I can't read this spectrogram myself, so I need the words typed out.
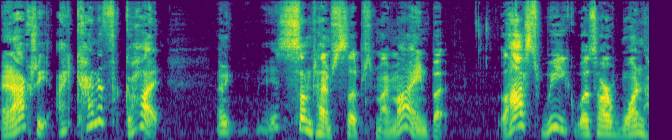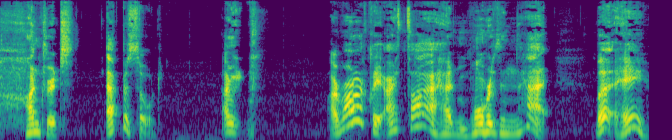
And actually, I kind of forgot. I mean, it sometimes slips my mind, but last week was our 100th episode. I mean, ironically, I thought I had more than that. But hey,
